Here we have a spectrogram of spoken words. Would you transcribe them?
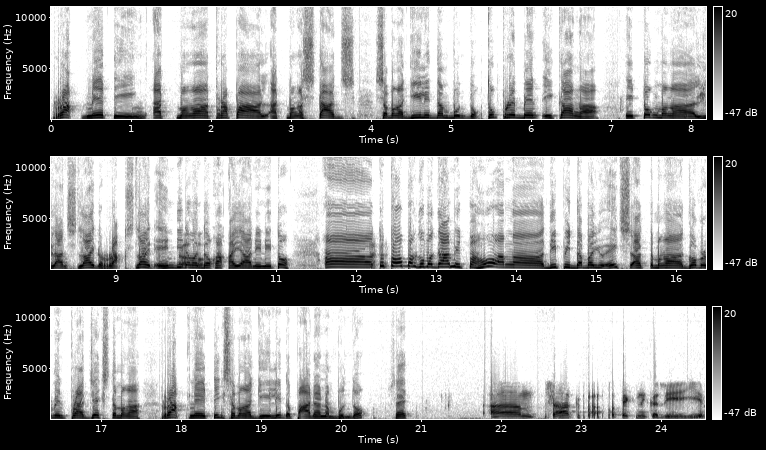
rock netting at mga trapal at mga studs sa mga gilid ng bundok to prevent ika nga itong mga landslide rock slide eh hindi naman Opo. daw kakayanin ito. Ah, totoo bang gumagamit pa ho ang ah, DPWH at mga government projects ng mga rock netting sa mga gilid o paanan ng bundok? Sek? Um, sa akin po, technically,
